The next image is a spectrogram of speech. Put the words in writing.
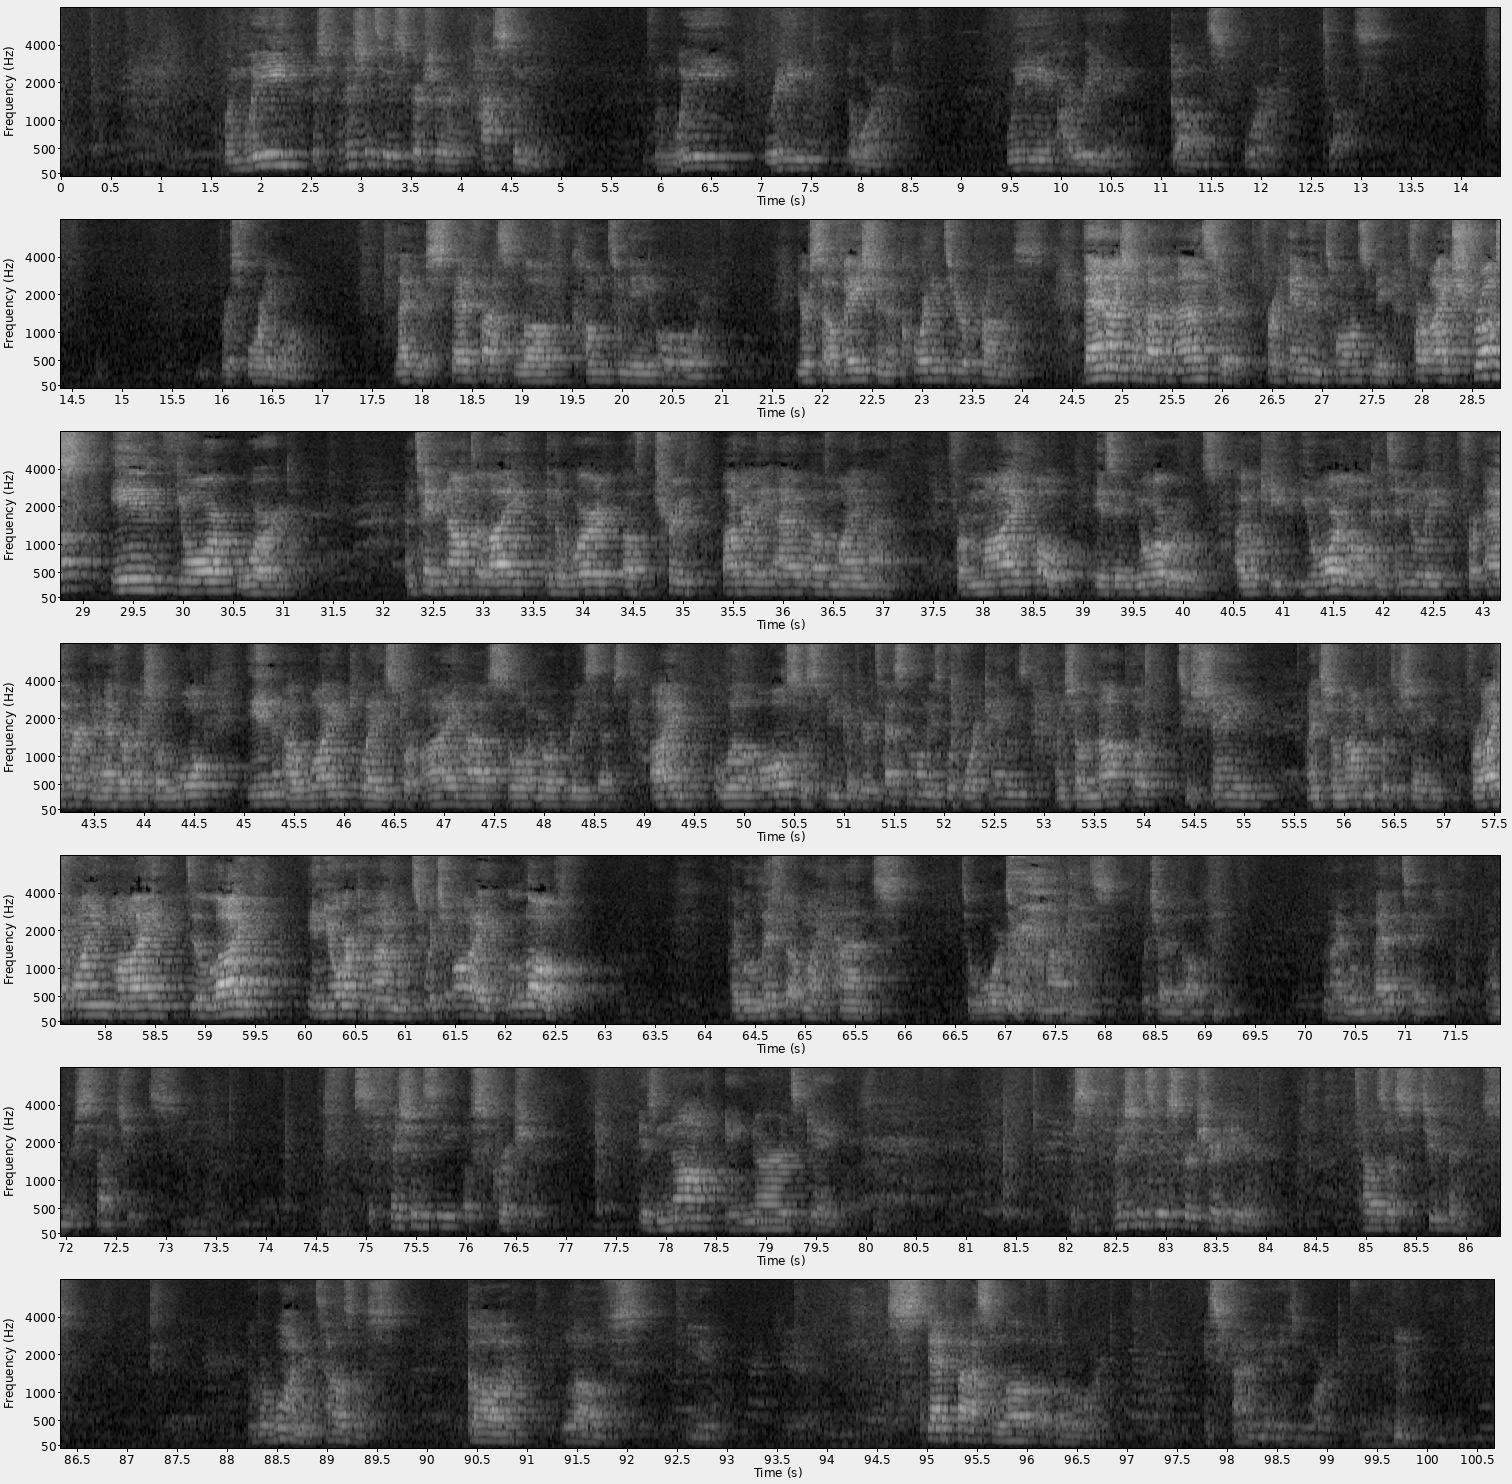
When we, the sufficiency of Scripture has to mean, when we read the Word, we are reading God's Word to us. Verse 41. Let your steadfast love come to me, O Lord, your salvation according to your promise. Then I shall have an answer for him who taunts me, for I trust in your word. And take not delight in the word of truth utterly out of my mouth. For my hope is in your rules. I will keep your law continually forever and ever. I shall walk in a wide place, for I have sought your precepts. I will also speak of your testimonies before kings, and shall not put to shame, and shall not be put to shame. For I find my delight in your commandments, which I love. I will lift up my hands towards your commandments, which I love, and I will meditate on your statutes. The sufficiency of Scripture is not a nerd's game. The sufficiency of Scripture here tells us two things. Number one, it tells us God loves you. The steadfast love of the Lord is found in His Word. Hmm.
